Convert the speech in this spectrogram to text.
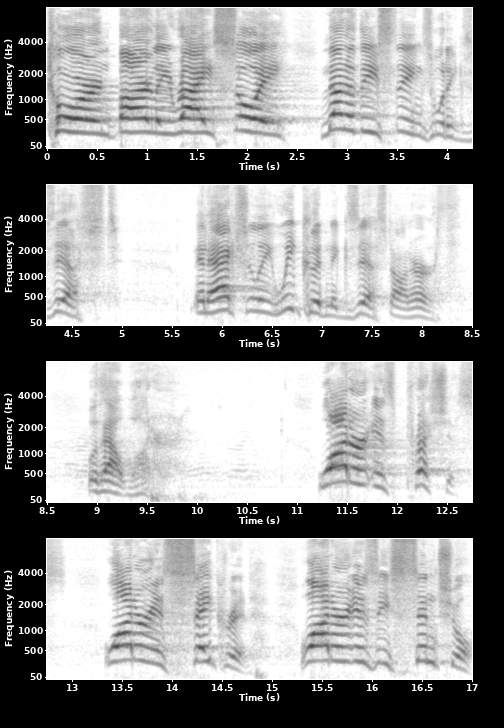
corn, barley, rice, soy, None of these things would exist. And actually, we couldn't exist on earth without water. Water is precious, water is sacred, water is essential.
